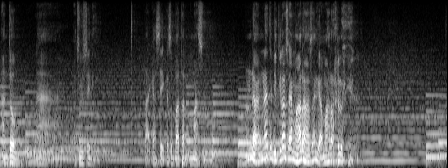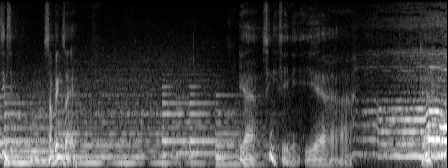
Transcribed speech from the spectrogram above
Antum, nah maju sini. Tak kasih kesempatan emas. Enggak, nanti dikira saya marah, saya enggak marah loh ya. Sini, sini. Samping saya. Ya, sini, sini. Ya. Dah.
